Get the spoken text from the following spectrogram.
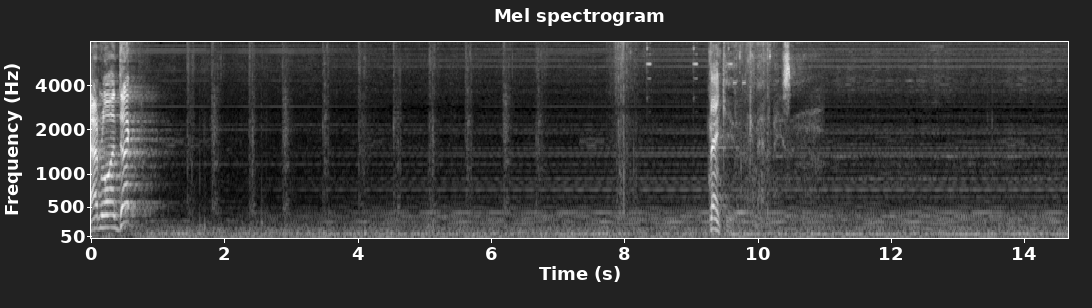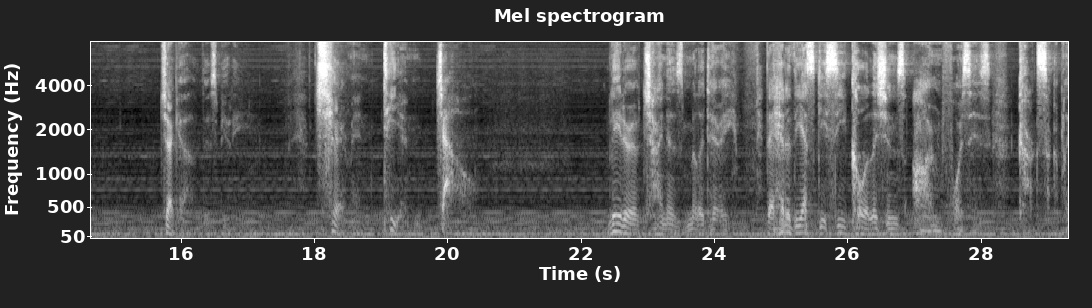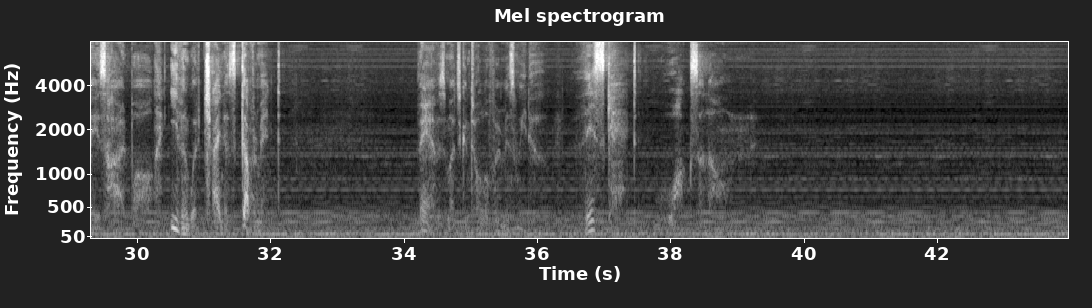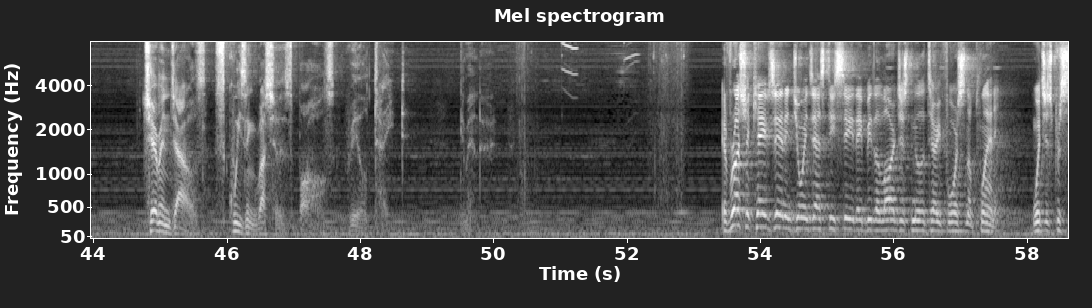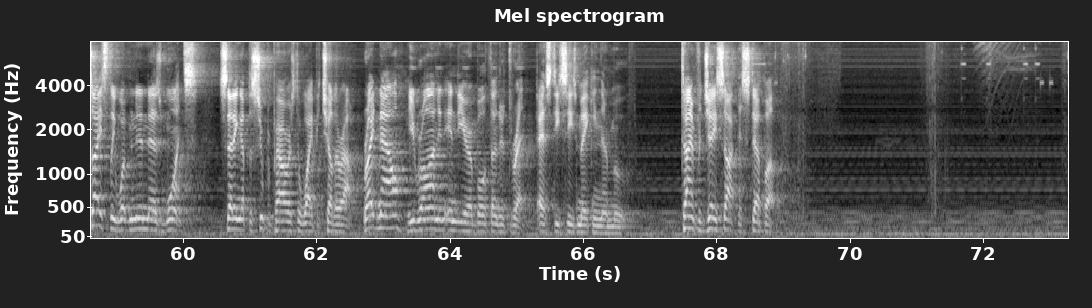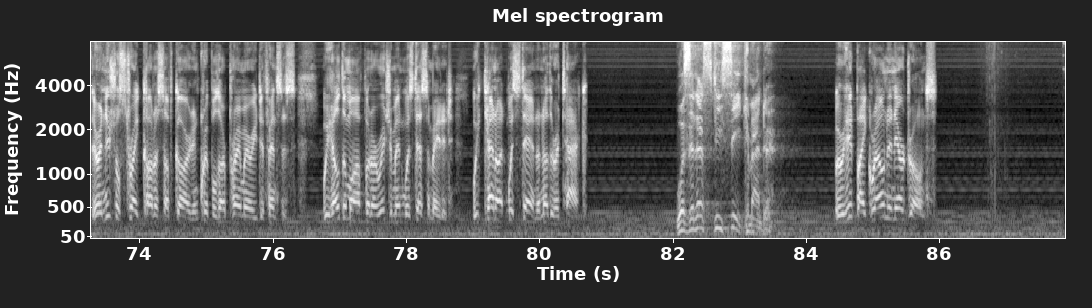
Admiral on deck. Thank you, Commander Mason. Check out this beauty. Chairman Tian Zhao. Leader of China's military, the head of the SDC coalition's armed forces. Cocksucker plays hardball, even with China's government. They have as much control over him as we do. This cat walks alone. Chairman Zhao's squeezing Russia's balls real tight, Commander. If Russia caves in and joins SDC, they'd be the largest military force on the planet, which is precisely what Menendez wants, setting up the superpowers to wipe each other out. Right now, Iran and India are both under threat. SDC's making their move. Time for JSOC to step up. Their initial strike caught us off guard and crippled our primary defenses. We held them off, but our regiment was decimated. We cannot withstand another attack. Was it SDC, Commander? We were hit by ground and air drones.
